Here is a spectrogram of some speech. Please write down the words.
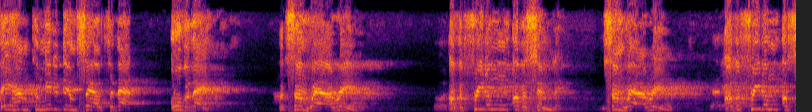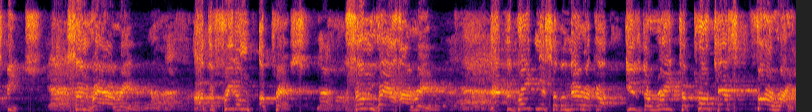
they haven't committed themselves to that over there. But somewhere I read of the freedom of assembly. Somewhere I read of the freedom of speech. Somewhere I read of the freedom of press. Somewhere I read that the greatness of America is the right to protest far right.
